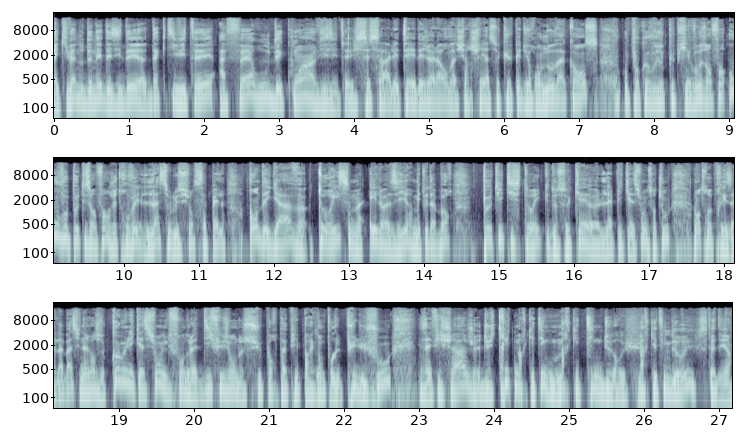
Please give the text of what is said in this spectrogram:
euh, qui va nous donner des idées d'activités à faire ou des coins à visiter. C'est ça, l'été est déjà là. On va chercher à s'occuper durant nos vacances ou pour que vous occupiez vos enfants ou vos petits-enfants. J'ai trouvé la solution, ça s'appelle Andégave, tourisme et loisirs. Mais tout d'abord, petit historique de ce qu'est euh, l'application et surtout l'entreprise. À la base, c'est une agence de communication. Ils font de la diffusion de supports papier, par exemple pour le Puy du Fou, des affichages, du street marketing ou marketing de rue. Marketing de rue, c'est-à-dire?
